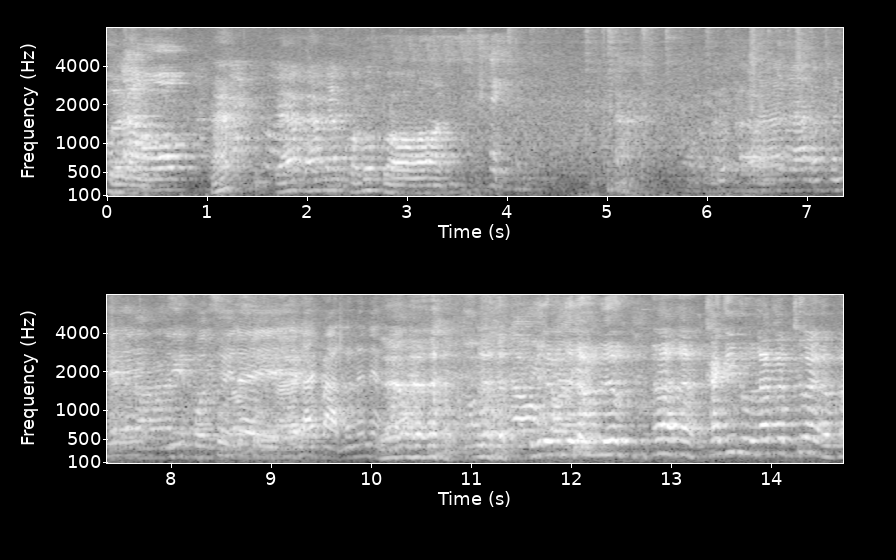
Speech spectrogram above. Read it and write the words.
เบอร์อะไรเก้าหกฮะแป๊บแป๊บแป๊บขอลบก่อนวันนี้นี่โปรดซื้อได้หลายบาทแล้วนะเนี่ยเออลืมลืมลืมเออเออใครที่ดูแล้วก็ช่วยเอาไป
